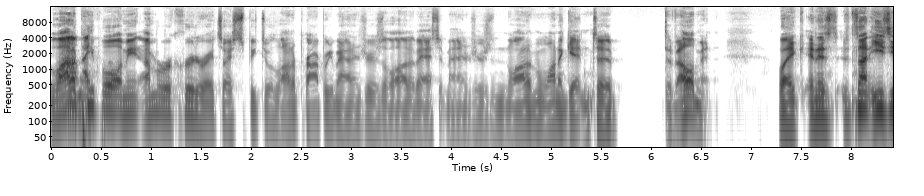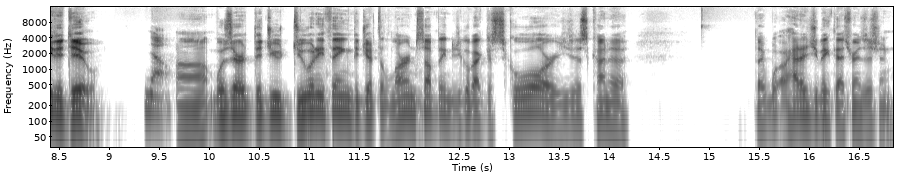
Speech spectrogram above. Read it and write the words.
A lot of um, i people. I mean, I'm a recruiter, right? So I speak to a lot of property managers, a lot of asset managers, and a lot of them want to get into development. Like, and it's it's not easy to do. no Uh, was there? Did you do anything? Did you have to learn something? Did you go back to school, or you just kind of like? wh- How did you make that transition?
